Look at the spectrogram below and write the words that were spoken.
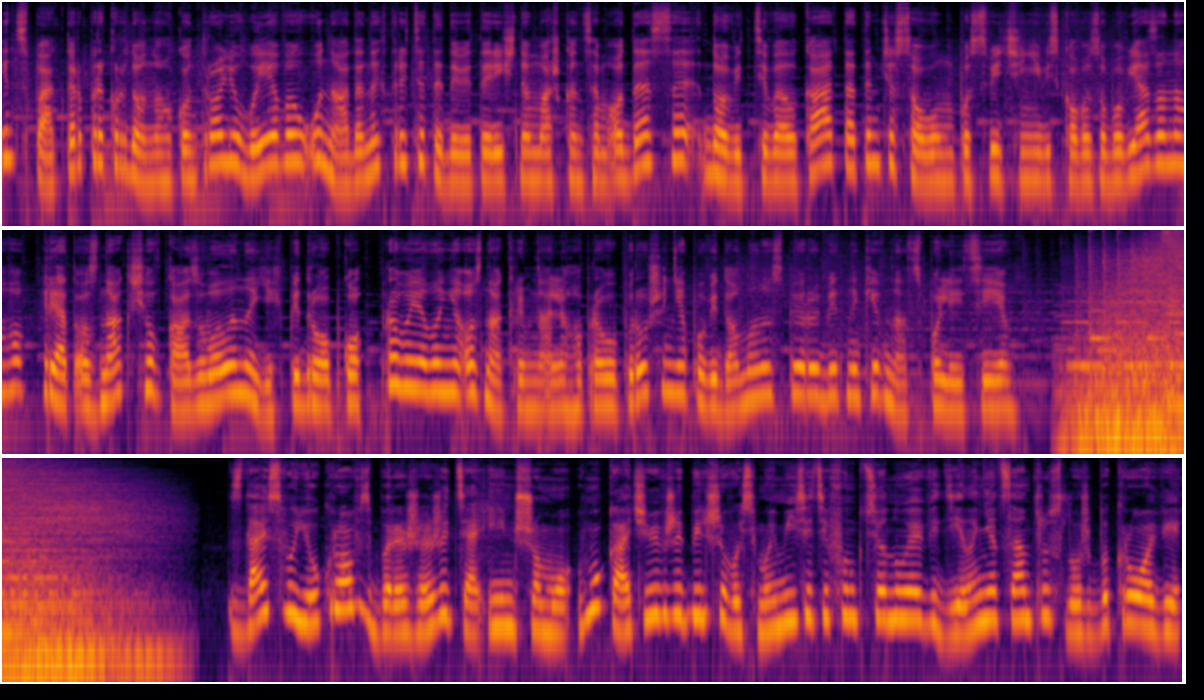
інспектор прикордонного контролю виявив у наданих 39-річним мешканцям Одеси довідці ВЛК та тимчасовому посвідченні військовозобов'язаного ряд ознак, що вказували на їх підробку. Про виявлення ознак кримінального правопорушення повідомлено співробітників Нацполіції. Здай свою кров, збережи життя іншому. В Мукачеві вже більше восьми місяців функціонує відділення центру служби крові,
